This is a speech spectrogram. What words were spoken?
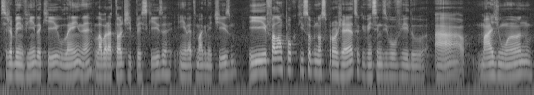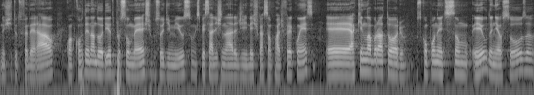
Seja bem-vindo aqui, o LEM, né? Laboratório de Pesquisa em Eletromagnetismo. E falar um pouco aqui sobre o nosso projeto, que vem sendo desenvolvido há mais de um ano no Instituto Federal, com a coordenadoria do professor mestre, professor Edmilson, especialista na área de identificação por radiofrequência. É, aqui no laboratório, os componentes são eu, Daniel Souza,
